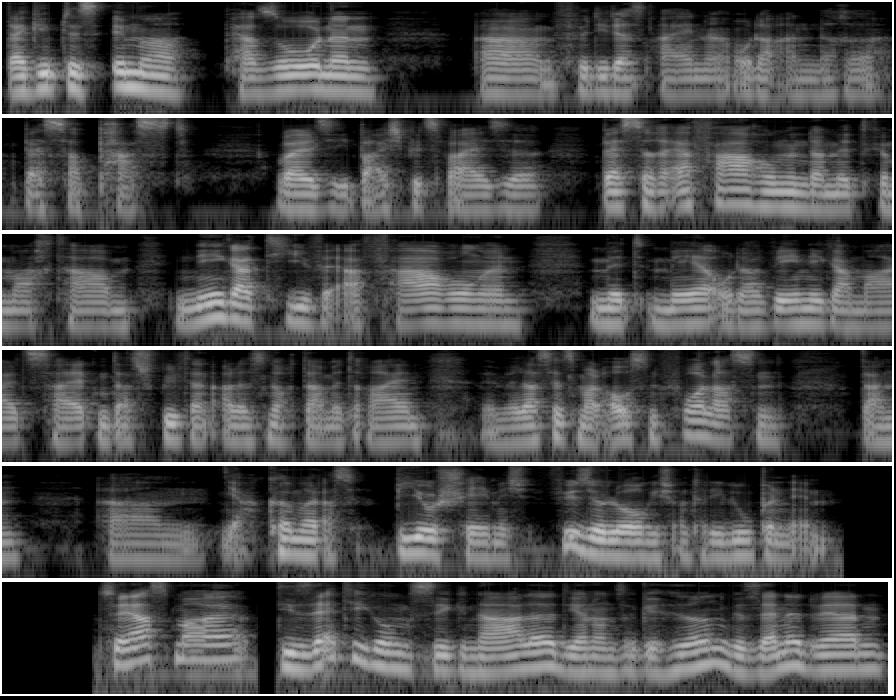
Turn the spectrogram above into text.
da gibt es immer Personen, äh, für die das eine oder andere besser passt, weil sie beispielsweise bessere Erfahrungen damit gemacht haben, negative Erfahrungen mit mehr oder weniger Mahlzeiten, das spielt dann alles noch damit rein. Wenn wir das jetzt mal außen vor lassen, dann ähm, ja, können wir das biochemisch, physiologisch unter die Lupe nehmen. Zuerst mal, die Sättigungssignale, die an unser Gehirn gesendet werden,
